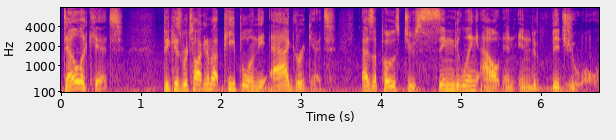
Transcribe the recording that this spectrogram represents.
delicate because we're talking about people in the aggregate as opposed to singling out an individual.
